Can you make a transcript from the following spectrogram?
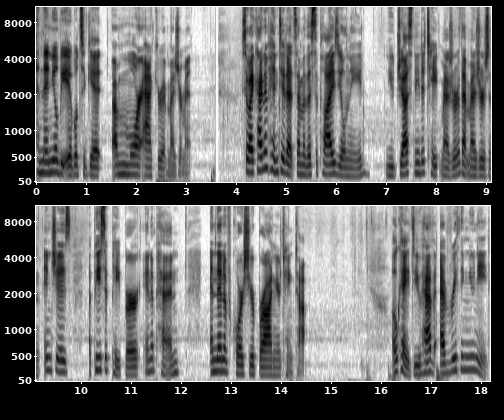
And then you'll be able to get a more accurate measurement. So I kind of hinted at some of the supplies you'll need. You just need a tape measure that measures in inches, a piece of paper, and a pen, and then, of course, your bra and your tank top. Okay, do you have everything you need?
